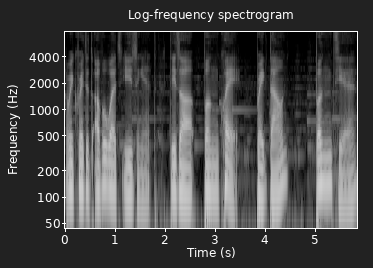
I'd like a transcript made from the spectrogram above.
and we created other words using it. These are 崩溃, break down, 崩解,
